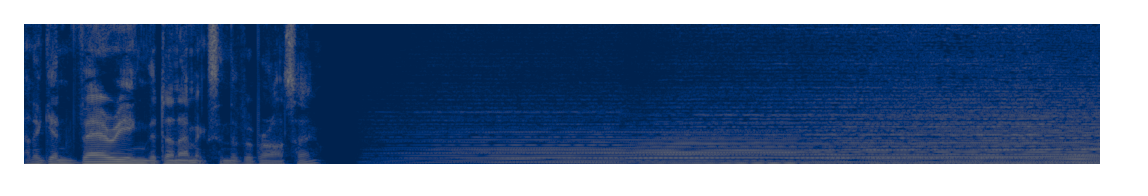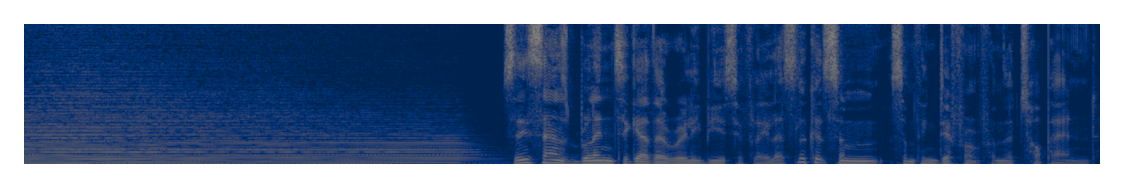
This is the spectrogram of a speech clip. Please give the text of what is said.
And again, varying the dynamics in the vibrato. So these sounds blend together really beautifully. Let's look at some something different from the top end.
